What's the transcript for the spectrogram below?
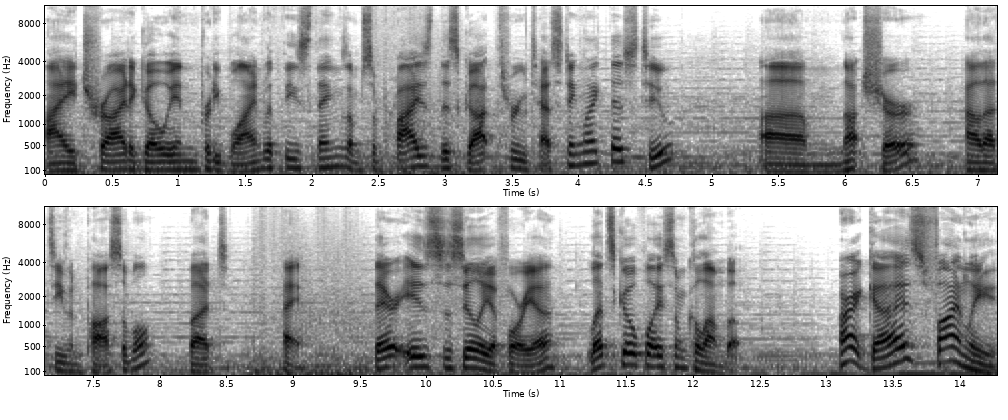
I try to go in pretty blind with these things. I'm surprised this got through testing like this too. Um, not sure how that's even possible, but hey, there is Sicilia for you. Let's go play some Colombo. All right, guys, finally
